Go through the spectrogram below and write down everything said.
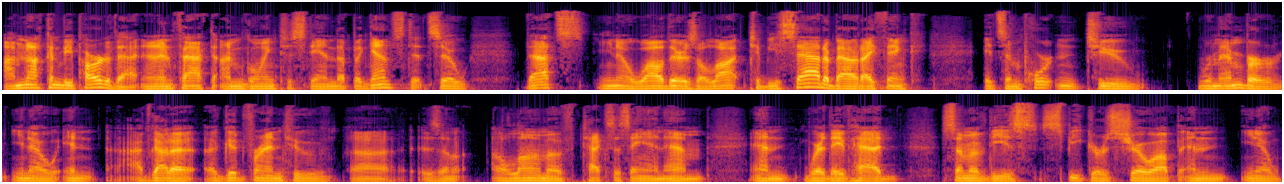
I'm not going to be part of that. And in fact, I'm going to stand up against it. So that's, you know, while there's a lot to be sad about, I think it's important to remember, you know, in I've got a, a good friend who uh, is an alum of Texas A&M, and where they've had some of these speakers show up, and you know,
